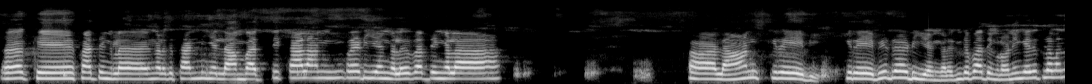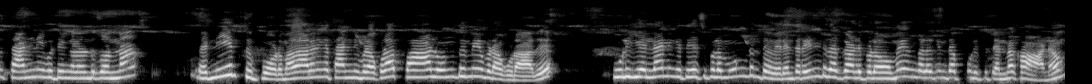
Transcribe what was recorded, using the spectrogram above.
ஓகே பார்த்தீங்களா எங்களுக்கு தண்ணி எல்லாம் பத்தி காளான் ரெடி எங்களுக்கு பார்த்தீங்களா காளான் கிரேவி கிரேவி ரெடி எங்களுக்கு இங்கே பார்த்தீங்களா நீங்கள் இதுக்குள்ள வந்து தண்ணி விட்டீங்கன்னு சொன்னால் நீர்த்து போடும். அதனால நீங்கள் தண்ணி விடக்கூடாது பால் ஒன்றுமே விடக்கூடாது. புளியெல்லாம் நீங்கள் தேய்ச்சி பழம் உண்டும் தவிர இந்த ரெண்டு தக்காளி பழமுமே எங்களுக்கு இந்த புளிப்பு தன்மை காணும்.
